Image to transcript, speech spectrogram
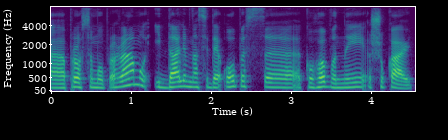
е, про саму програму, і далі в нас іде опис, е, кого вони шукають.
